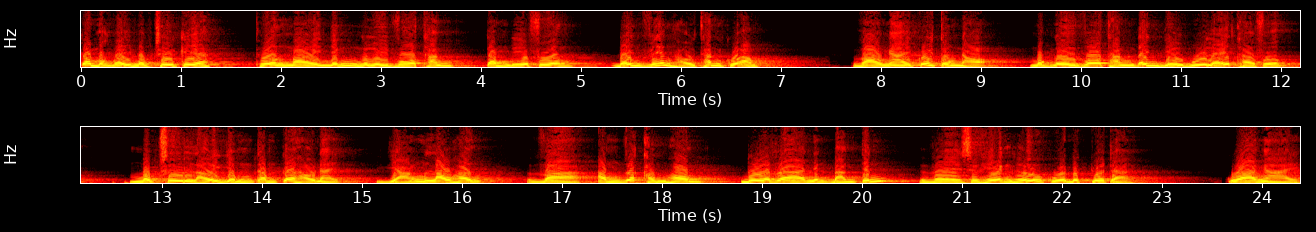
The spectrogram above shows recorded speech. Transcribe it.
Có một vị mục sư kia thường mời những người vô thần trong địa phương đến viếng hội thánh của ông. Vào ngày cuối tuần nọ, một người vô thần đến dự buổi lễ thờ phượng. Mục sư lợi dụng trong cơ hội này giảng lâu hơn và ông rất hồng hồn đưa ra những bằng chứng về sự hiện hữu của đức chúa trời qua ngày,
